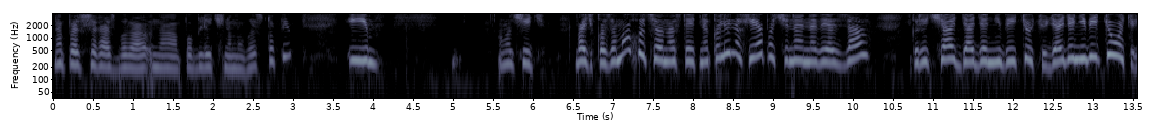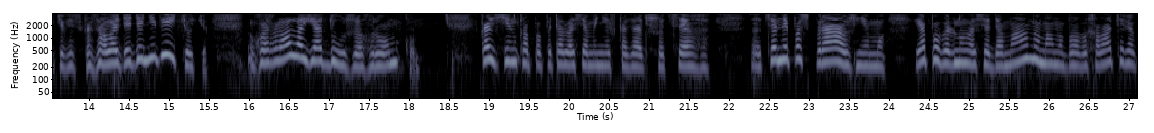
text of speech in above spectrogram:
На перший раз була на публічному виступі. І значить, батько замахується, вона стоїть на колінах, і я починаю на весь зал кричать «Дядя, не бей тетю! Дядя, не бей тетю!» Тобі сказала «Дядя, не бей тетю!» Горлала я дуже громко. Якась жінка попиталася мені сказати, що це, е, це не по-справжньому. Я повернулася до мами, мама була вихователем,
